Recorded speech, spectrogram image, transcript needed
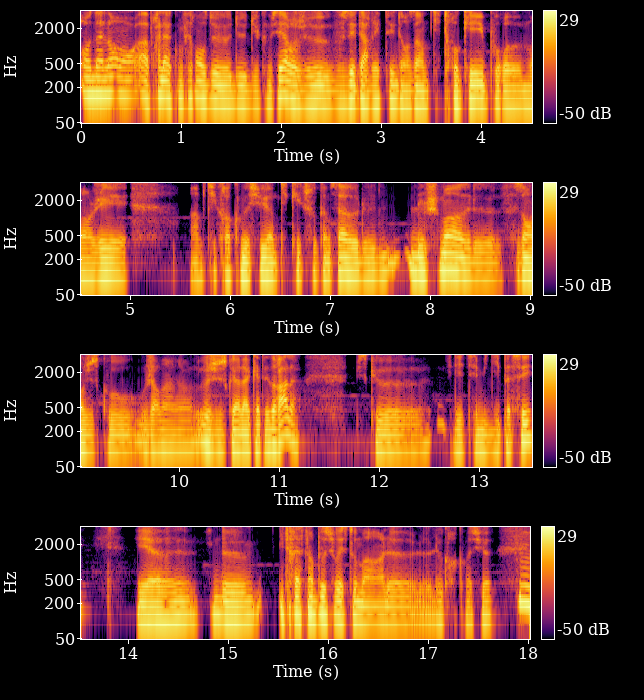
en allant après la conférence de, de- du commissaire, je vous êtes arrêté dans un petit troquet pour manger un petit croque-monsieur, un petit quelque chose comme ça, le, le chemin le faisant jusqu'au au jardin, jusqu'à la cathédrale, puisque il était midi passé. Et euh, le, il te reste un peu sur l'estomac, hein, le, le, le croque-monsieur. Hmm.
